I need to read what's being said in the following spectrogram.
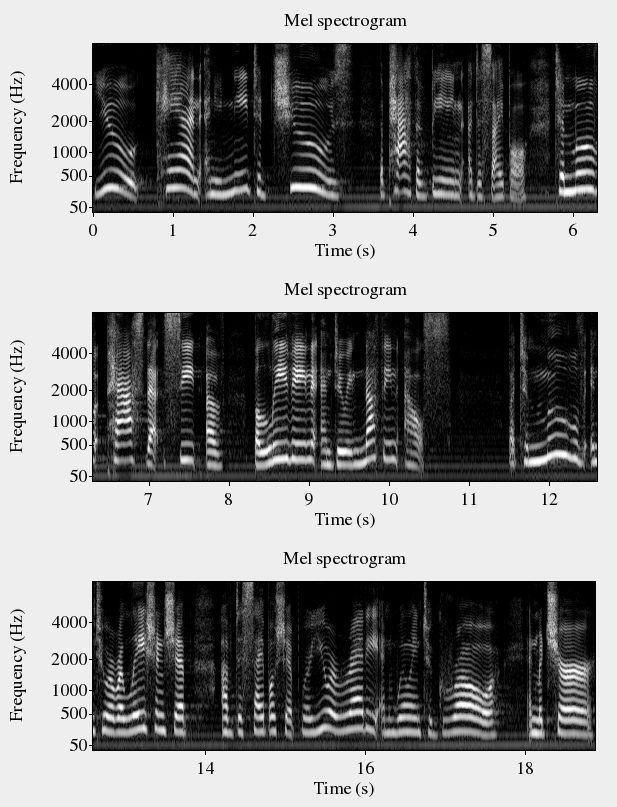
you can and you need to choose the path of being a disciple, to move past that seat of believing and doing nothing else, but to move into a relationship of discipleship where you are ready and willing to grow and mature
